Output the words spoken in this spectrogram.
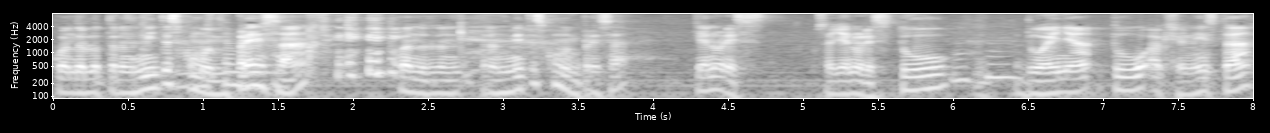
cuando lo transmites como empresa, cuando tran- transmites como empresa, ya no eres, o sea, ya no eres tú, dueña, tú accionista,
